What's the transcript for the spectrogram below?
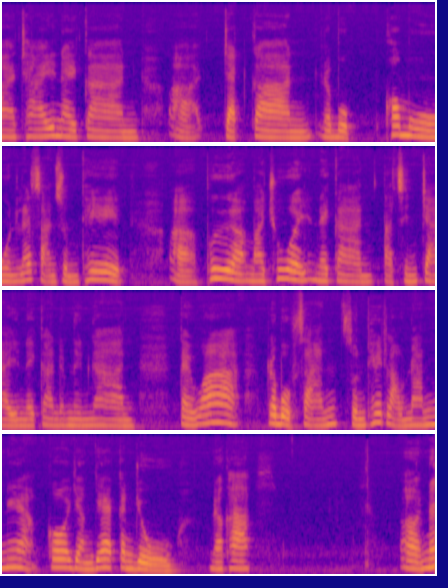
มาใช้ในการจัดการระบบข้อมูลและสารสนเทศ เพื่อมาช่วยในการตัดสินใจในการดำเนินงาน แต่ว่าระบบสารสนเทศเหล่านั้นเนี่ยก็ยังแยกกันอยู่นะคะ ใน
